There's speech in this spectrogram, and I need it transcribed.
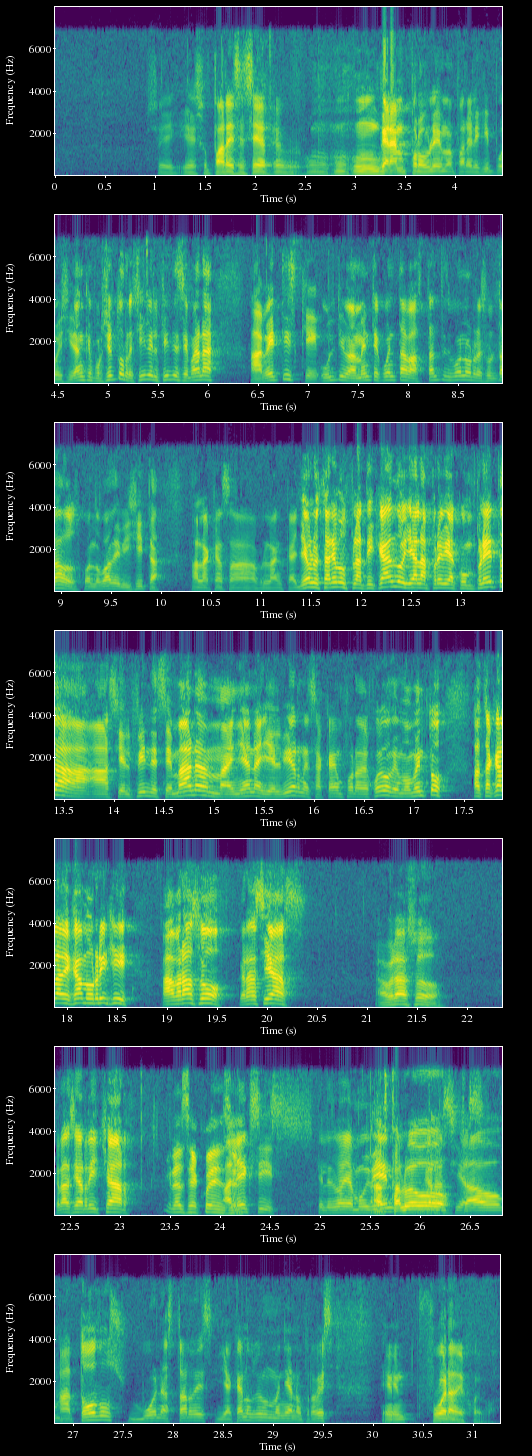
Sí, y eso parece ser un, un, un, gran problema para el equipo de Zidane, que por cierto recibe el fin de semana a Betis, que últimamente cuenta bastantes buenos resultados cuando va de visita a la Casa Blanca. Ya lo estaremos platicando, ya la previa completa hacia el fin de semana, mañana y el viernes acá en Fuera de Juego. De momento, hasta acá la dejamos, Ricky. Abrazo, gracias. Abrazo. Gracias, Richard. Gracias, cuídense. Alexis. que les vaya muy bien. Hasta luego. Gracias Chao. a todos. Buenas tardes y acá nos vemos mañana otra vez en Fuera de Juego.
